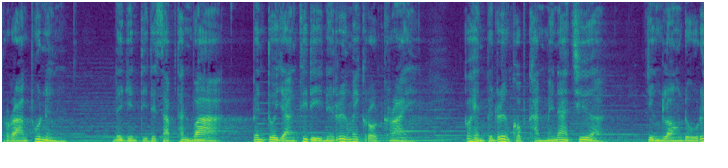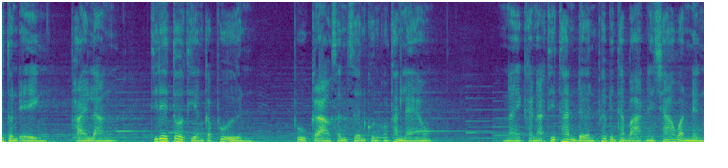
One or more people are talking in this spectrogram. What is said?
พรามผู้หนึ่ง ได้ยินติติศัพท์ท่านว่าเป็นตัวอย่างที่ดีในเรื่องไม่โกรธใคร ก็เห็นเป็นเรื่องขบขันไม่น่าเชื่อ จึงลองดูด้วยตนเอง ภายหลัง ที่ได้โต้เถียงกับผู้อื่น ผู้กล่าวสรรเสริญคุณของท่านแล้ว ในขณะที่ท่านเดินเพื่อบิณฑบาตในเช้าวันหนึ่ง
